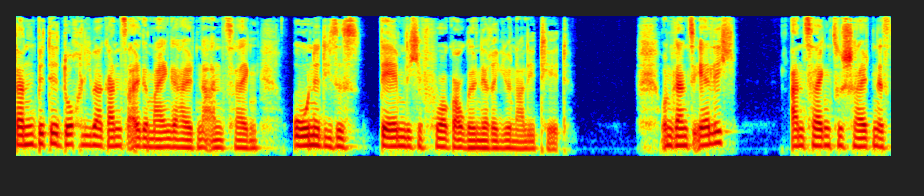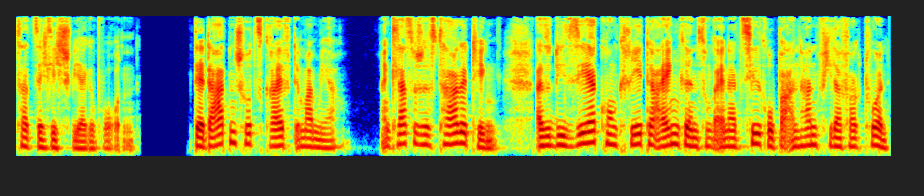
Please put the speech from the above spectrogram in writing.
dann bitte doch lieber ganz allgemein gehaltene Anzeigen, ohne dieses dämliche Vorgaukeln der Regionalität. Und ganz ehrlich, Anzeigen zu schalten ist tatsächlich schwer geworden. Der Datenschutz greift immer mehr. Ein klassisches Targeting, also die sehr konkrete Eingrenzung einer Zielgruppe anhand vieler Faktoren,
